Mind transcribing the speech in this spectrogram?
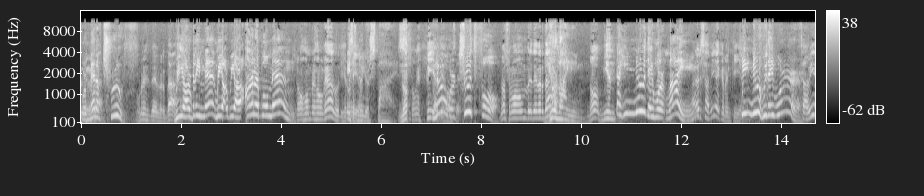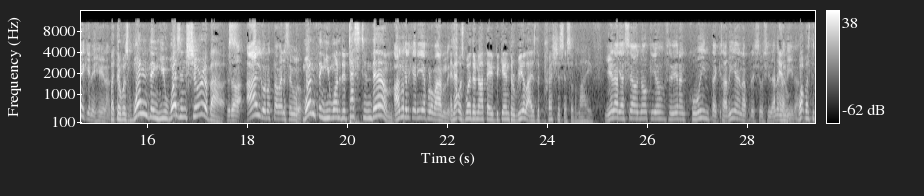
We're men of truth. Hombres de verdad. We are really men. We are, we are honorable men. Somos hombres honrados, He dijeron said, No, you're ellos. spies. No son espías. No, we're truthful. No somos hombres de verdad. You're lying. No, Now, mienten. he knew they weren't lying. Él sabía que mentían. He knew who they were. Sabía quiénes eran. But there was one thing he wasn't sure about. Pero algo no estaba él seguro. One thing he wanted to test in them. Algo que él quería probarles. And that was whether or not they began to realize the preciousness of life. Y era ya sea o no que ellos se dieran cuenta que sabían la preciosidad de la vida. what was the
